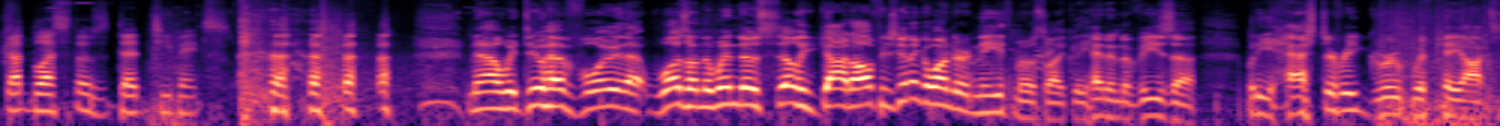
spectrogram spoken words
God bless those dead teammates. now, we do have Voy that was on the windowsill. He got off. He's going to go underneath, most likely, head into Visa. But he has to regroup with Koxi.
